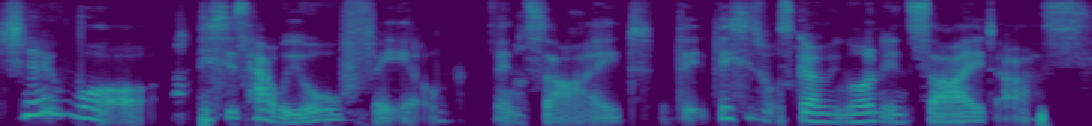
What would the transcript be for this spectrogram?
do you know what? This is how we all feel inside. This is what's going on inside us.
